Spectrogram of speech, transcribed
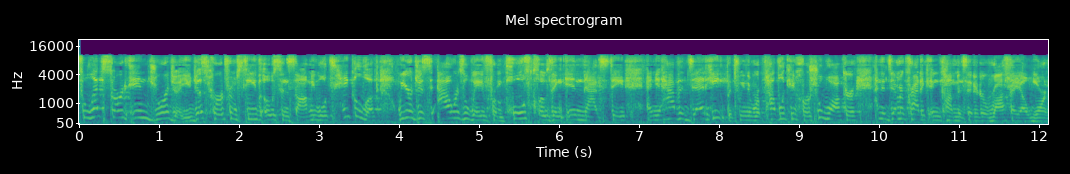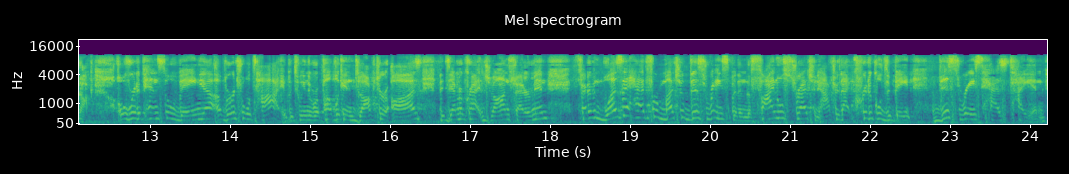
So let's start in Georgia. You just heard from Steve Osunsami. We'll take a look. We are just hours away from polls closing in that state, and you have a dead heat between the Republican Herschel Walker and the Democratic incumbent Senator Raphael Warnock. Over to Pennsylvania, a virtual tie between the Republican Dr. Oz, the Democrat John Fetterman. Fetterman was ahead for much of this race, but in the final stretch and after that critical debate, this race has tightened.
